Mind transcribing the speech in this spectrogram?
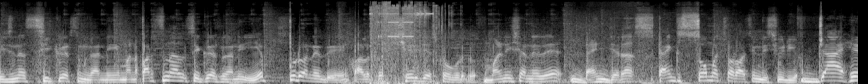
బిజినెస్ సీక్రెట్స్ కానీ మన పర్సనల్ సీక్రెట్స్ కానీ ఎప్పుడు అనేది వాళ్ళతో షేర్ చేసుకోకూడదు. మనిషి అనేది dangerous thank so much for watching this video Jai Hind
